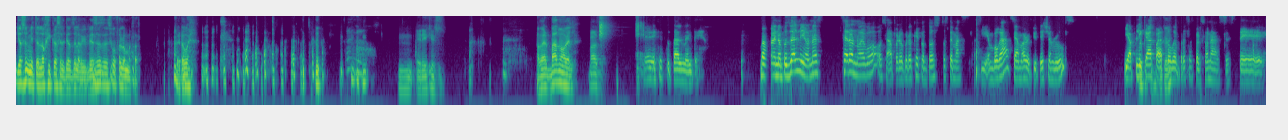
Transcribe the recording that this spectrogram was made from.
dioses mitológico es el dios de la Biblia. Eso, eso fue lo mejor. Pero bueno. Mm, herejes. A ver, vas, Mabel. Vas. Herejes totalmente. Bueno, pues ve el mío, no es cero nuevo, o sea, pero creo que con todos estos temas así en boga, se llama Reputation Rules y aplica para todo, empresas, personas, este,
